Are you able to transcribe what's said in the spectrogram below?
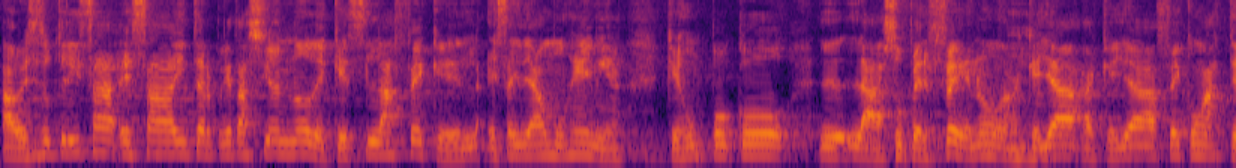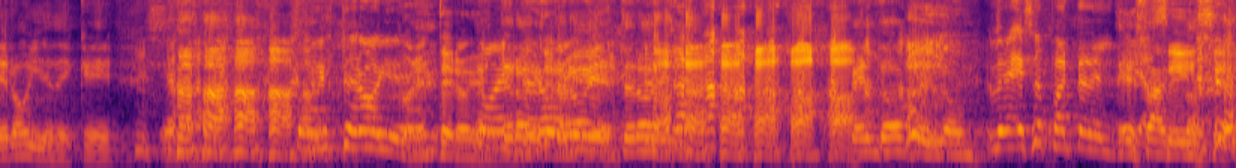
a veces se utiliza esa interpretación, ¿no? De qué es la fe, que es esa idea homogénea, que es un poco la superfe, ¿no? Aquella, aquella fe con asteroide de que... Con esteroides. Con esteroides. Con Esteroide, esteroides. esteroide, esteroide. perdón, perdón. Eso es parte del día. Exacto. Sí, sí.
